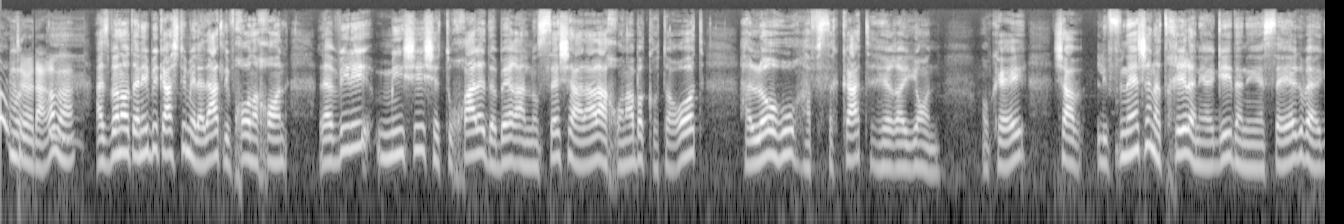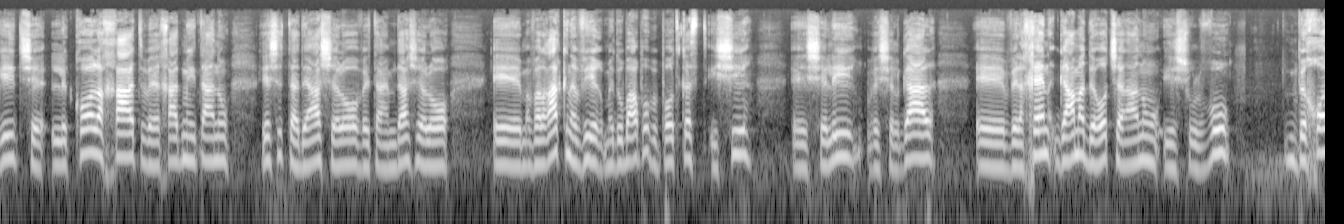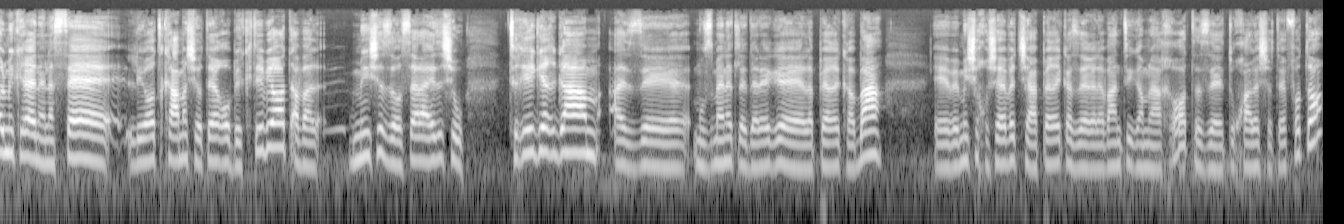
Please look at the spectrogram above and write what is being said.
תודה רבה. אז בנות, אני ביקשתי מלדעת לבחור נכון, להביא לי מישהי שתוכל לדבר על נושא שעלה לאחרונה בכותרות, הלא הוא הפסקת הריון, אוקיי? עכשיו, לפני שנתחיל, אני אגיד, אני אסייג ואגיד שלכל אחת ואחד מאיתנו יש את הדעה שלו ואת העמדה שלו, אה, אבל רק נבהיר, מדובר פה בפודקאסט אישי שלי ושל גל, אה, ולכן גם הדעות שלנו ישולבו. בכל מקרה, ננסה להיות כמה שיותר אובייקטיביות, אבל מי שזה עושה לה איזשהו טריגר גם, אז uh, מוזמנת לדלג uh, לפרק הבא. Uh, ומי שחושבת שהפרק הזה רלוונטי גם לאחרות, אז uh, תוכל לשתף אותו.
